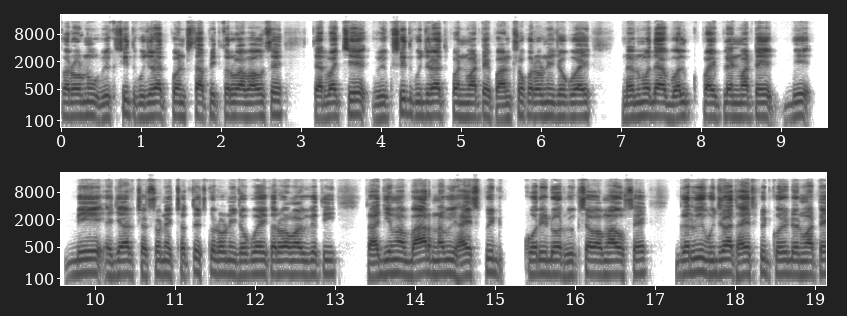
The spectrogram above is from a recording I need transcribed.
કરોડનું વિકસિત ગુજરાત ફંડ સ્થાપિત કરવામાં આવશે. ત્યારબાદ છે વિકસિત ગુજરાત ફંડ માટે પાંચસો કરોડની જોગવાઈ. નર્મદા બલ્ક પાઇપલાઇન માટે બે બે હજાર છસો ને છત્રીસ કરોડની જોગવાઈ કરવામાં આવી હતી. રાજ્યમાં બાર નવી હાઈસ્પીડ કોરિડોર વિકસાવવામાં આવશે. ગરવી ગુજરાત હાઈસ્પીડ કોરિડોર માટે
